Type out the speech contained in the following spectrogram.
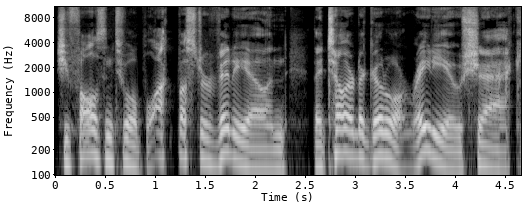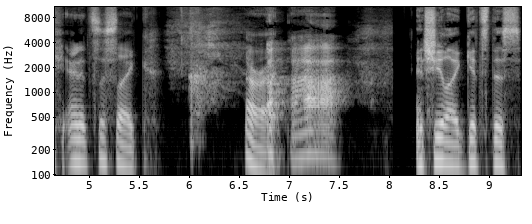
she falls into a blockbuster video, and they tell her to go to a Radio Shack, and it's just like, all right. And she like gets this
